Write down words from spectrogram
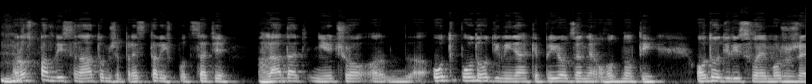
Mm-hmm. Rozpadli sa na tom, že prestali v podstate hľadať niečo, od, odhodili nejaké prirodzené hodnoty, odhodili svoje možno, že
